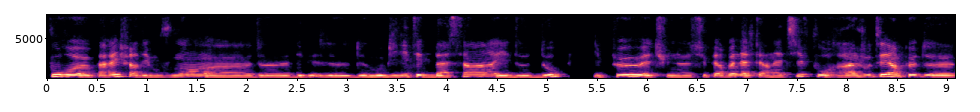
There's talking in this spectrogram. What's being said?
pour euh, pareil faire des mouvements euh, de, mobilité de bassin et de dos qui peut être une super bonne alternative pour rajouter un peu de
